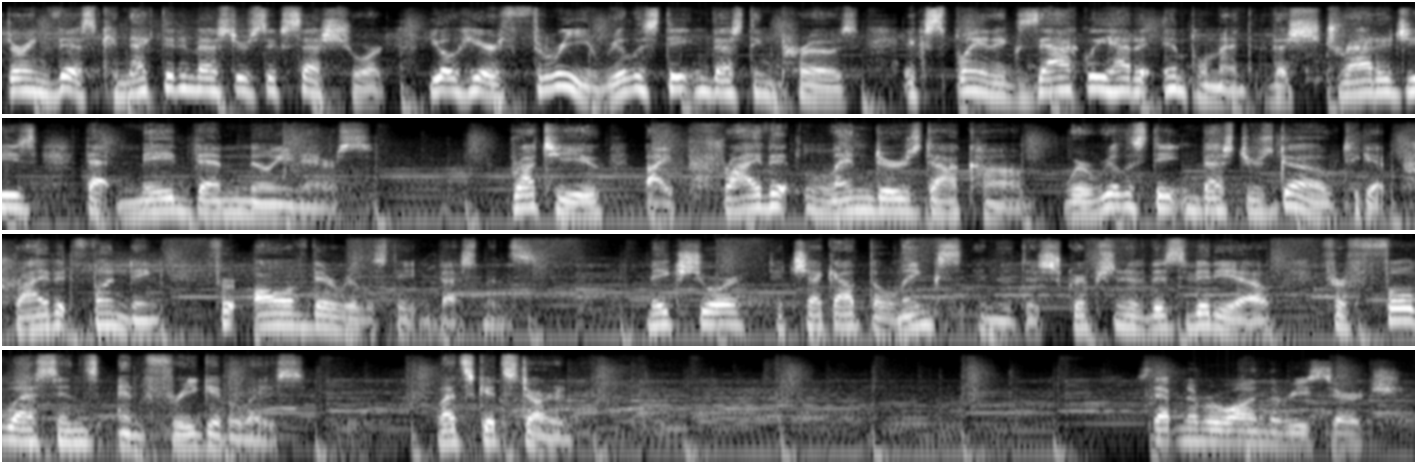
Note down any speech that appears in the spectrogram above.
During this Connected Investor Success Short, you'll hear three real estate investing pros explain exactly how to implement the strategies that made them millionaires. Brought to you by PrivateLenders.com, where real estate investors go to get private funding for all of their real estate investments. Make sure to check out the links in the description of this video for full lessons and free giveaways. Let's get started. Step number one the research,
